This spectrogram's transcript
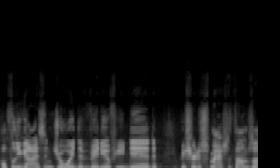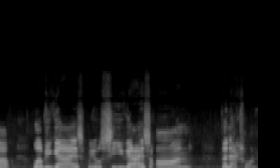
Hopefully you guys enjoyed the video. If you did, be sure to smash the thumbs up. Love you guys. We will see you guys on the next one.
